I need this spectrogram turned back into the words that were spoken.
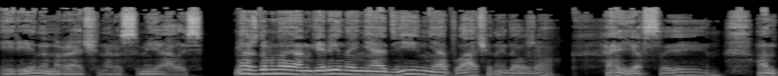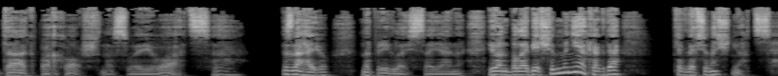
Ирина мрачно рассмеялась. Между мной и Ангелиной ни один неоплаченный должок. А ее сын, он так похож на своего отца. — Знаю, — напряглась Саяна, — и он был обещан мне, когда... когда все начнется.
